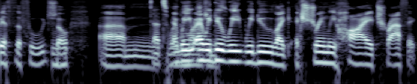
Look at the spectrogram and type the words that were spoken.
with the food. So um That's where and we and we do we we do like extremely high traffic.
